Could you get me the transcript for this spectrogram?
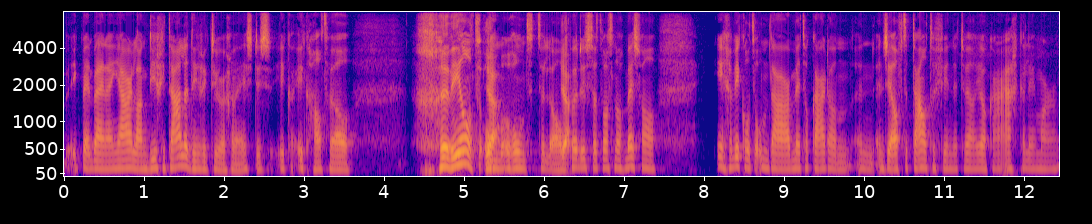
ik ben bijna een jaar lang digitale directeur geweest. Dus ik, ik had wel gewild om Ja. rond te lopen. Ja. Dus dat was nog best wel ingewikkeld om daar met elkaar dan een, eenzelfde taal te vinden. Terwijl je elkaar eigenlijk alleen maar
